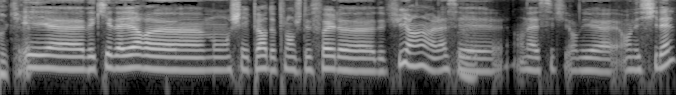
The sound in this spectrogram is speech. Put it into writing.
Ok. et euh, avec qui est d'ailleurs euh, mon shaper de planche de foil euh, depuis. Hein, voilà, c'est on est assez on est euh, on est fidèles.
